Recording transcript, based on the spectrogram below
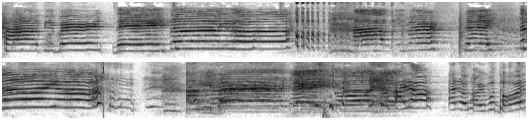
Happy birthday to you! Happy birthday To you! Happy birthday to you! Ano? Ano? Sabi mo doon?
